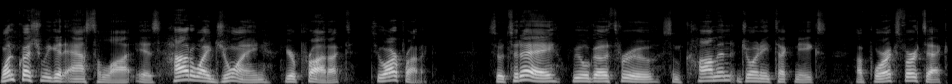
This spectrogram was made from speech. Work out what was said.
One question we get asked a lot is, how do I join your product to our product? So today we will go through some common joining techniques of Porex Virtek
